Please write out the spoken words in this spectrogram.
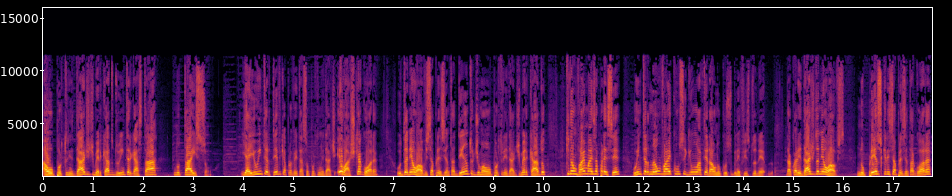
a oportunidade de mercado do Inter gastar no Tyson. E aí o Inter teve que aproveitar essa oportunidade. Eu acho que agora o Daniel Alves se apresenta dentro de uma oportunidade de mercado que não vai mais aparecer. O Inter não vai conseguir um lateral no custo-benefício da qualidade do Daniel Alves. No preço que ele se apresenta agora,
